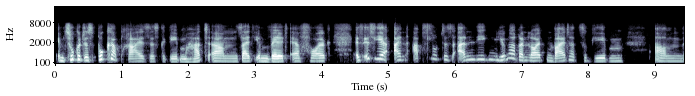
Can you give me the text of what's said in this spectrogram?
im Zuge des Booker-Preises gegeben hat, ähm, seit ihrem Welterfolg. Es ist ihr ein absolutes Anliegen, jüngeren Leuten weiterzugeben, ähm,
